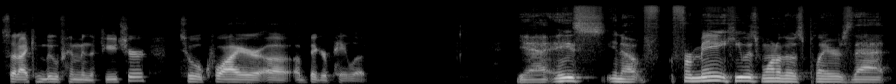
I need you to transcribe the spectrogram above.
so that I can move him in the future to acquire a, a bigger payload. Yeah, he's you know f- for me, he was one of those players that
